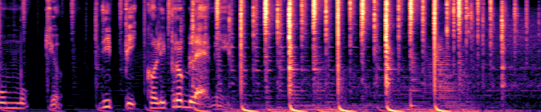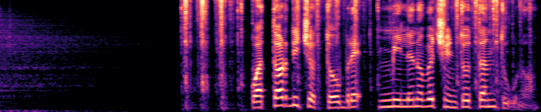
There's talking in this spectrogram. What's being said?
un mucchio di piccoli problemi. «14 ottobre 1981.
